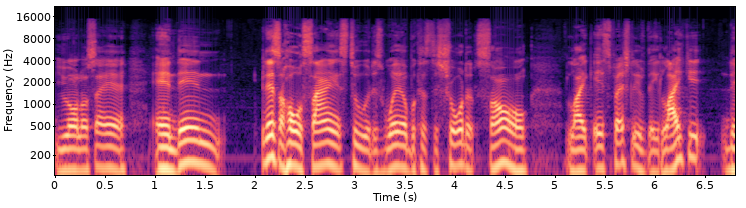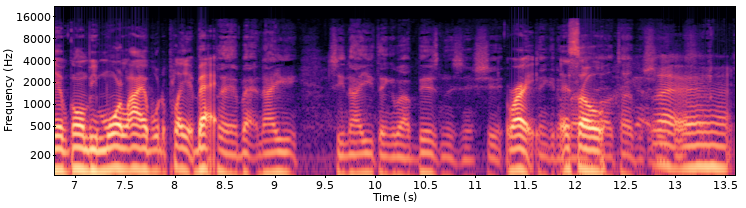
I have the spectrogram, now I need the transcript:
You know what I'm saying? And then there's a whole science to it as well because the shorter the song, like especially if they like it, they're gonna be more liable to play it back. Play it back. Now you see. Now you think about business and shit. Right. Thinking And about so- all type of shit. Right, right, right.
